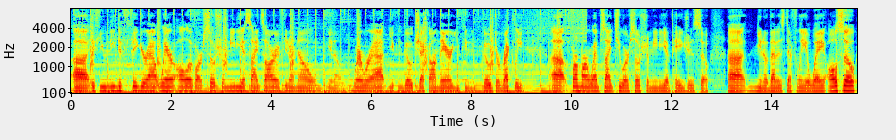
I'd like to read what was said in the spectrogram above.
Uh, if you need to figure out where all of our social media sites are, if you don't know, you know where we're at, you can go check on there. You can go directly uh, from our website to our social media pages. So uh, you know that is definitely a way. Also,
